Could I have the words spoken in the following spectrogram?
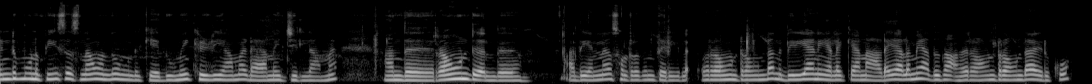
ரெண்டு மூணு பீசஸ் தான் வந்து உங்களுக்கு எதுவுமே கிழியாமல் டேமேஜ் இல்லாமல் அந்த ரவுண்டு அந்த அது என்ன சொல்கிறதுன்னு தெரியல. ரவுண்ட் ரவுண்டாக அந்த பிரியாணி இலைக்கான அடையாளமே அதுதான். அது ரவுண்ட் ரவுண்டாக இருக்கும்.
